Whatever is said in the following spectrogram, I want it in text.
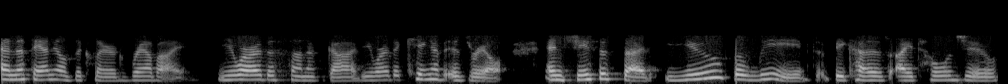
And Nathanael declared, Rabbi, you are the Son of God. You are the King of Israel. And Jesus said, you believed because I told you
